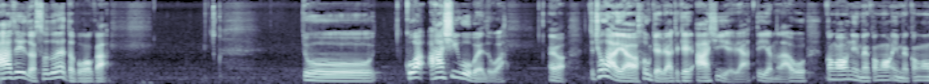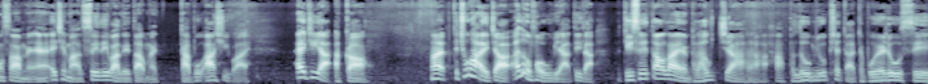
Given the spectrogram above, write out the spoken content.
အားစေးဆိုတာဆိုလိုတဲ့သဘောကသူကိုကအားရှိဖို့ပဲလို့อ่ะ အဲ့တော့တချို့ဟာတွေကဟုတ်တယ်ဗျာတကယ်အားရှိရဗျာသိရမလားဟိုကောင်းကောင်းနေမယ်ကောင်းကောင်းအိမ်မယ်ကောင်းကောင်းစမယ်အဲ့ချိန်မှာဆေးလေးပါလေးတောက်မယ်ဒါပူအားရှိသွားတယ်အဲ့ကြီးကအကောင်ဟာတချို့ဟာတွေကြာအဲ့လိုမဟုတ်ဘူးဗျာသိလားဒီဆေးတောက်လိုက်ရင်ဘလောက်ကြာတာဟာဘလိုမျိုးဖြစ်တာတပွဲတို့ဆေး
